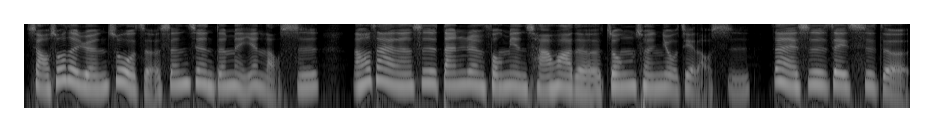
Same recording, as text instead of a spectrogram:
小说的原作者深见登美彦老师，然后再来呢是担任封面插画的中村佑介老师，再来是这次的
